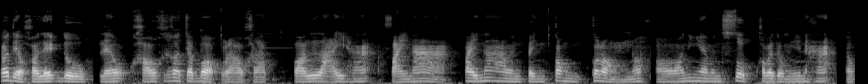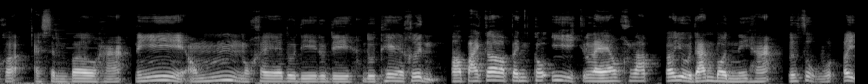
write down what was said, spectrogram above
ก็เดี๋ยวเขาเล็กดู แล้วเขาก็จะบอกเราครับ ฟอนต์ไลท์ฮะ ไฟหน้า ไฟหน้ามันเป็นกล้องกล่องเนาะ อ๋อ นี่ไงมันสุบเข้าไปตรงนี้นะฮะ แล้วก็ assemble ฮะ นี่อืมโอเค ดูดีดูดี ดูเท่ขึ้น ต่อไปก็เป็นเก้าอี้อีกแล้วครับ ก็อยู่ด้านบนนี้ฮะ รู้สึก เอ้ย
